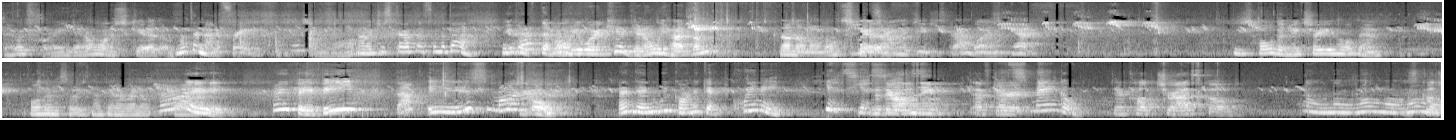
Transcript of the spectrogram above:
They're afraid. I don't want to scare them. No, they're not afraid. Yes, they. No, I just grabbed them from the back. You had them when you were a kid, you know, we had them. No, no, no, don't scare What's them. wrong with you? Just grab one. Yeah. Just hold him. Make sure you hold him. Hold him so he's not gonna run away. Hi. Hi, baby. That is Margot. And then we're going to get Queenie. Yes, yes, No, they're all named after. It's Mango. They're called churrasco. No, no, no, no, no. It's called no.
